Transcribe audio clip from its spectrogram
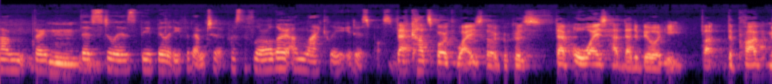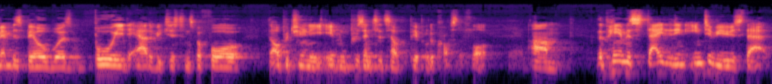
um, very there still is the ability for them to cross the floor, although unlikely it is possible. that cuts both ways though, because they've always had that ability. But the private members bill was buoyed out of existence before the opportunity even presents itself for people to cross the floor. Um, the PM has stated in interviews that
